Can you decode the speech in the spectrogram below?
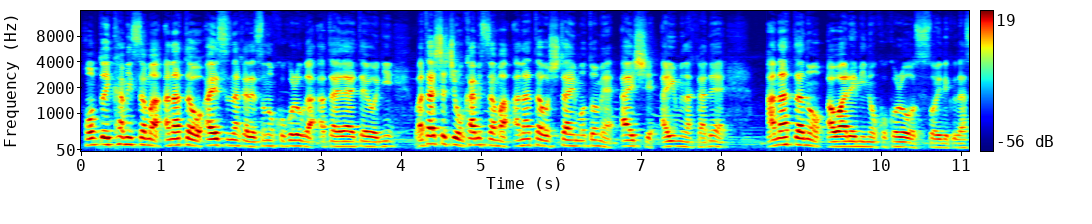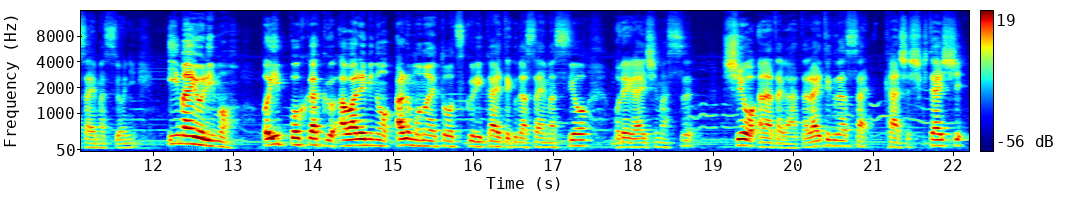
本当に神様あなたを愛す中でその心が与えられたように私たちも神様あなたを慕い求め愛し歩む中であなたの憐れみの心を注いでくださいますように今よりも一歩深く憐れみのあるものへと作り変えてくださいますようお願いします。主をあなたが働いてください。感謝し期待し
